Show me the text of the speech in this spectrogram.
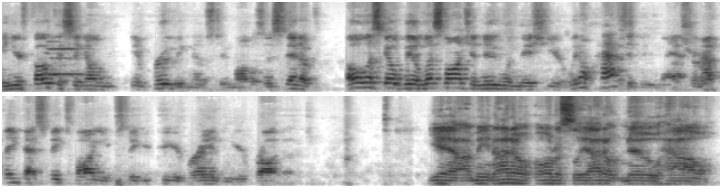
and you're focusing on improving those two models instead of oh let's go build let's launch a new one this year we don't have to do that and i think that speaks volumes to your to your brand and your product Yeah, I mean, I don't honestly, I don't know how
